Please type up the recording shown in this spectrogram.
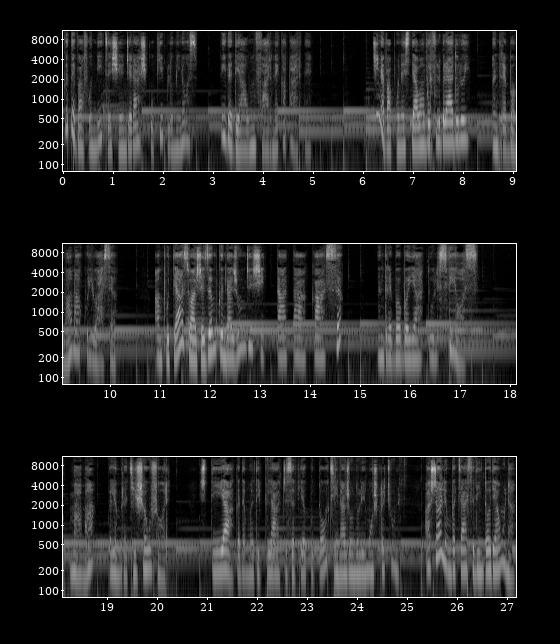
Câteva fundițe și îngerași cu chip luminos îi dădeau un farmec aparte. Cine va pune steaua în vârful bradului?" întrebă mama curioasă. Am putea să o așezăm când ajunge și tata acasă?" întrebă băiatul sfios. Mama îl îmbrățișă ușor. Știa că de mult îi place să fie cu toții în ajunul lui Moș Crăciun. Așa îl învățase dintotdeauna,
